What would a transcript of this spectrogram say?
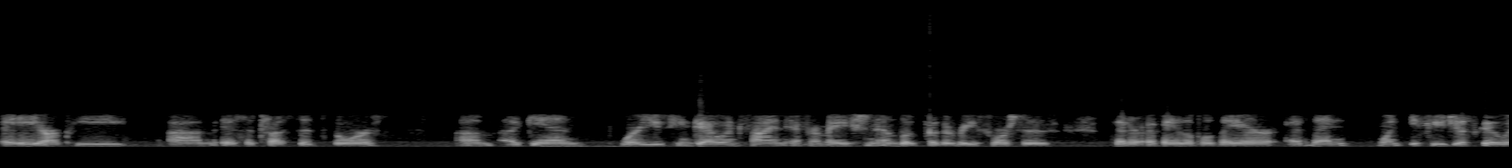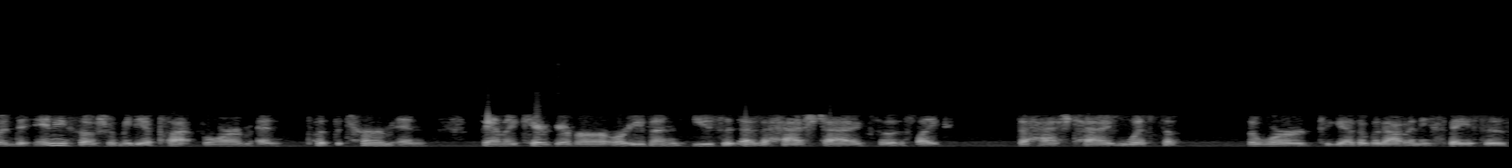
AARP um, is a trusted source. Um, again, where you can go and find information and look for the resources that are available there. And then when, if you just go into any social media platform and put the term in family caregiver or even use it as a hashtag, so it's like the hashtag with the, the word together without any spaces,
